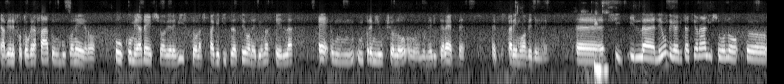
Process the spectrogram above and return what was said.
avere fotografato un buco nero o come adesso avere visto la spaghettizzazione di una stella è un, un premiuccio lo, lo meriterebbe, eh, staremo a vedere. Eh, sì, il, le onde gravitazionali sono eh,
